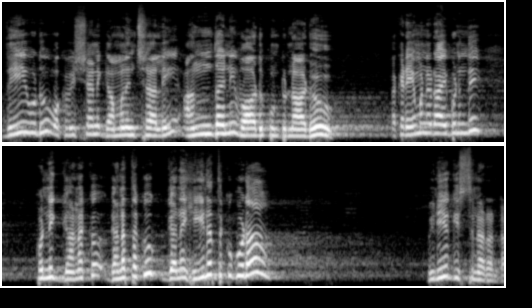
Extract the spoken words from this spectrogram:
దేవుడు ఒక విషయాన్ని గమనించాలి అందరినీ వాడుకుంటున్నాడు. అక్కడ ఏమన్నా రాయబడింది? కొన్ని ఘనకు ఘనతకు ఘనహీనతకు కూడా వినియోగిస్తున్నాడంట.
